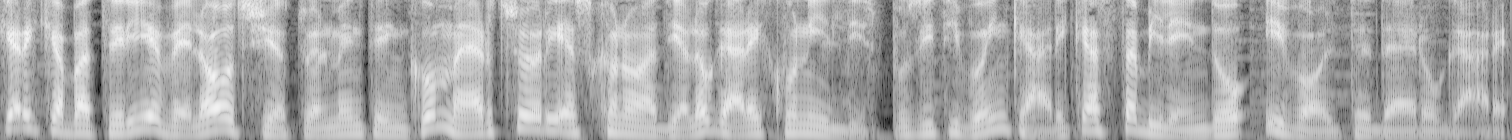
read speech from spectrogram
Caricabatterie veloci attualmente in commercio riescono a dialogare con il dispositivo in carica stabilendo i volt da erogare.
